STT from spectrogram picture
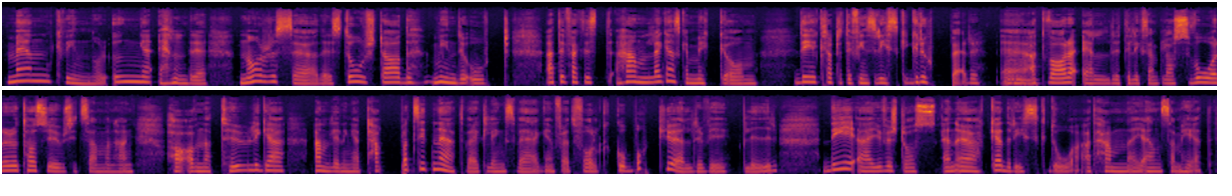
män, kvinnor, unga, äldre, norr, söder, storstad, mindre ort. Att det faktiskt handlar ganska mycket om, det är klart att det finns riskgrupper. Mm. Att vara äldre till exempel har svårare att ta sig ur sitt sammanhang, har av naturliga anledningar tappat sitt nätverk längs vägen för att folk går bort ju äldre vi blir. Det är ju förstås en ökad risk då att hamna i ensamhet.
